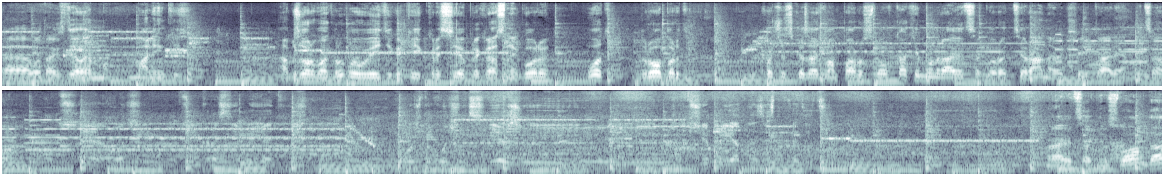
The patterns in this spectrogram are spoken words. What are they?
Э, вот так сделаем маленький обзор вокруг, вы увидите, какие красивые, прекрасные горы. Вот Роберт хочет сказать вам пару слов, как ему нравится город Тирана и вообще Италия в целом. Нравится одним словом, да?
